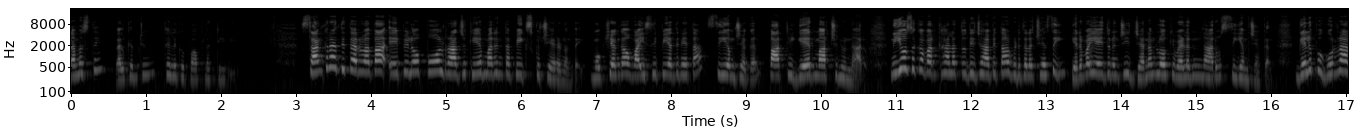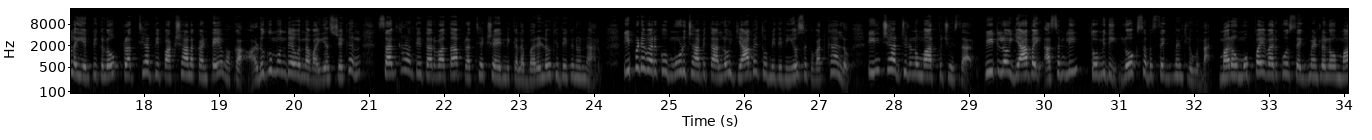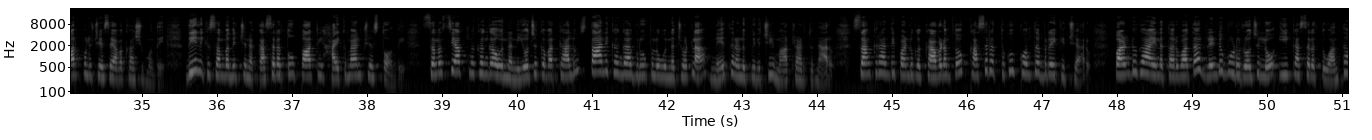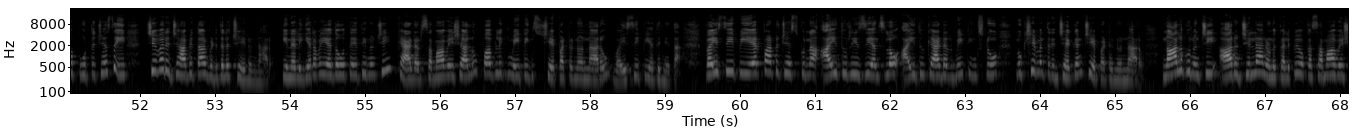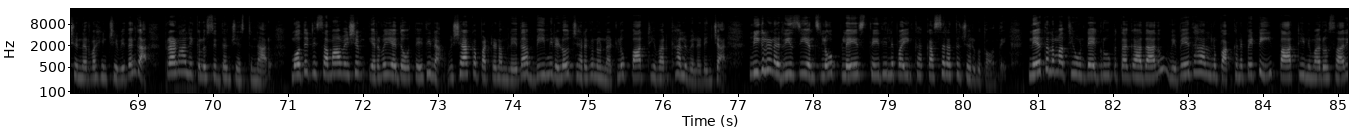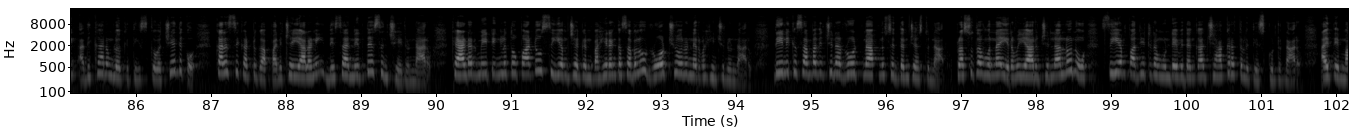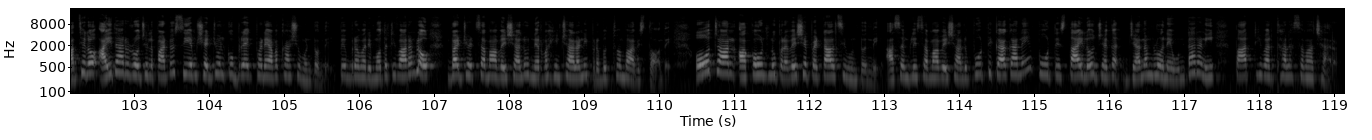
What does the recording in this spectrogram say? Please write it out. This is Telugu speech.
Namaste welcome to Telugu popular TV. Sankranti తర్వాత ఏపీలో పోల్ రాజకీయం మరింత పీక్స్కు చేరనుంది. ముఖ్యంగా వైసీపీ అధినేత సీఎం జగన్ పార్టీ గేర్ మార్చనున్నారు. నియోజకవర్గాల తుది జాబితా విడుదల చేసి ఇరవై ఐదు నుంచి జనంలోకి వెళ్ళనున్నారు సీఎం జగన్. గెలుపు గుర్రాల ఎంపికలో ప్రత్యర్థి పక్షాల కంటే ఒక అడుగు ముందే ఉన్న వైఎస్ జగన్ సంక్రాంతి తర్వాత ప్రత్యక్ష ఎన్నికల బరిలోకి దిగనున్నారు. ఇప్పటి వరకు మూడు జాబితాల్లో యాభై తొమ్మిది నియోజకవర్గాల్లో ఇన్ఛార్జీలను మార్పు చేశారు. వీటిలో యాభై అసెంబ్లీ తొమ్మిది లోక్సభ సెగ్మెంట్లు ఉన్నాయి. మరో ముప్పై వరకు సెగ్మెంట్లలో మార్పులు చేసే అవకాశం ఉంది. దీనికి సంబంధించిన కసరత్తు పార్టీ హైకమాండ్ చేస్తోంది. సమస్యాత్మకంగా ఉన్న నియోజకవర్గాలు స్థానికంగా గ్రూపులు ఉన్న చోట్ల నేతలను పిలిచి మాట్లాడుతున్నారు. సంక్రాంతి పండుగ కావడంతో కసరత్తుకు కొంత బ్రేక్ ఇచ్చారు. పండుగ అయిన తర్వాత రెండు మూడు రోజుల్లో ఈ కసరత్తు అంతా పూర్తి చేసి చివరి జాబితా విడుదల చేయనున్నారు. ఈ నెల ఇరవై ఐదవ తేదీ నుంచి క్యాడర్ సమావేశాలు పబ్లిక్ మీటింగ్స్ చేపట్టనున్నారు వైసీపీ అధినేత. వైసీపీ ఏర్పాటు చేసుకున్న ఐదు రీజియన్స్లో ఐదు క్యాడర్ మీటింగ్స్ను ముఖ్యమంత్రి జగన్ చేపట్టనున్నారు. నాలుగు నుంచి ఆరు జిల్లాలను కలిపి ఒక సమావేశం నిర్వహించే విధంగా ప్రణాళికలు సిద్ధం చేస్తున్నారు. మొదటి సమావేశం ఇరవై ఐదవ తేదీన విశాఖపట్నం లేదా భీమిలిలో జరగనున్నట్లు పార్టీ వర్గాలు వెల్లడించాయి. మిగిలిన రీజియన్స్లో ప్లేస్ తేదీలపై ఇంకా కసరత్తు జరుగుతోంది. నేతల మధ్య ఉండే గ్రూపు తగాదాలు విభేదాలను పక్కన పెట్టి పార్టీని మరోసారి అధికారంలోకి తీసుకువచ్చేందుకు కలిసికట్టుగా పనిచేయాలని దిశానిర్దేశం చేయనున్నారు. క్యాడర్ మీటింగ్లతో పాటు సీఎం జగన్ బహిరంగ సభలు రోడ్ షోలు నిర్వహించనున్నారు. దీనికి సంబంధించిన రూట్ మ్యాప్ను సిద్ధం చేస్తున్నారు. ప్రస్తుతం ఉన్న ఇరవై ఆరు జిల్లాల్లోనూ సీఎం పర్యటన ఉండే విధంగా జాగ్రత్తలు తీసుకుంటున్నారు. అయితే మధ్యలో ఐదారు రోజుల పాటు సీఎం షెడ్యూల్కు బ్రేక్ పడే అవకాశం ఉంటుంది. ఫిబ్రవరి మొదటి వారంలో బడ్జెట్ సమావేశాలు నిర్వహించాలని ప్రభుత్వం భావిస్తోంది. ఓట్ ఆన్ అకౌంట్ను ప్రవేశపెట్టాల్సి ఉంటుంది. అసెంబ్లీ సమావేశాలు పూర్తి కాగానే పూర్తి స్థాయిలో జగన్ జనంలోనే ఉంటారని పార్టీ వర్గాల సమాచారం.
